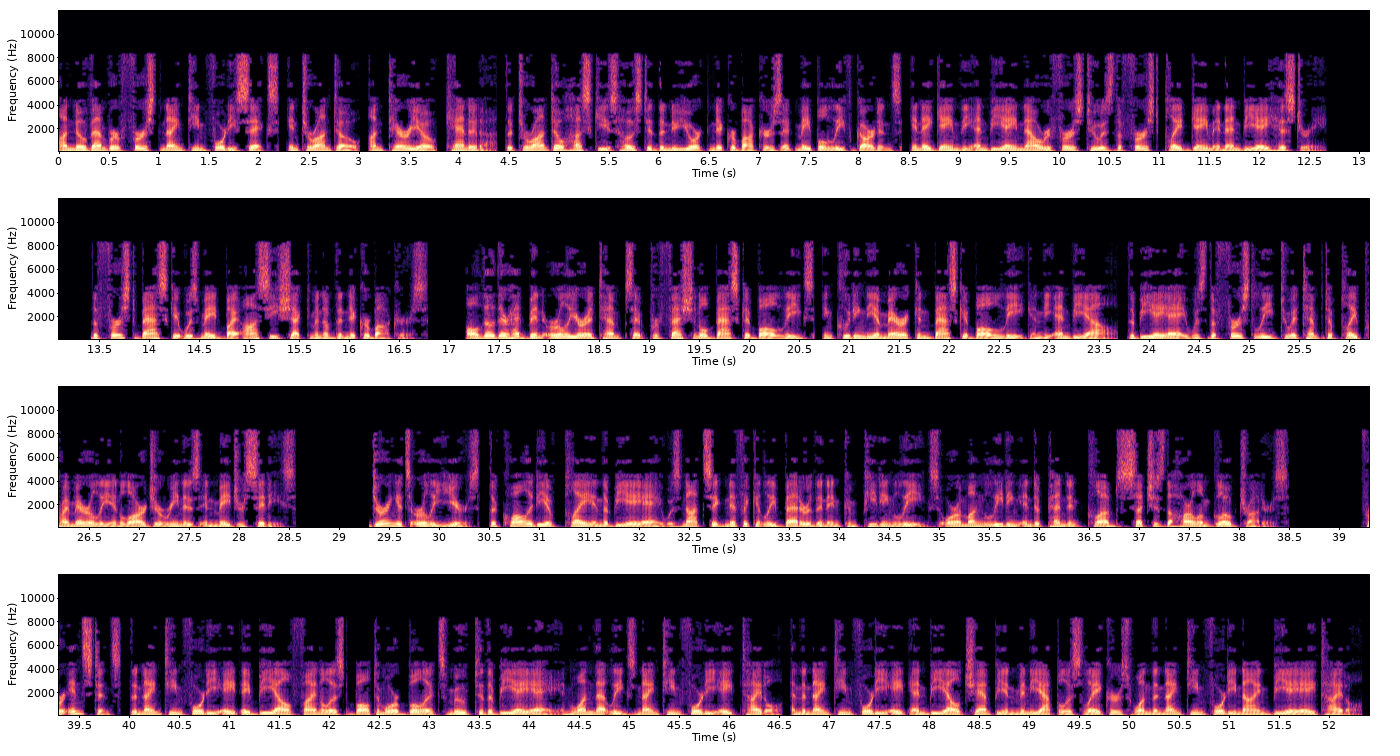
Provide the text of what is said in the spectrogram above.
On November 1, 1946, in Toronto, Ontario, Canada, the Toronto Huskies hosted the New York Knickerbockers at Maple Leaf Gardens, in a game the NBA now refers to as the first played game in NBA history. The first basket was made by Ossie Schectman of the Knickerbockers. Although there had been earlier attempts at professional basketball leagues, including the American Basketball League and the NBL, the BAA was the first league to attempt to play primarily in large arenas in major cities. During its early years, the quality of play in the BAA was not significantly better than in competing leagues or among leading independent clubs such as the Harlem Globetrotters. For instance, the 1948 ABL finalist Baltimore Bullets moved to the BAA and won that league's 1948 title, and the 1948 NBL champion Minneapolis Lakers won the 1949 BAA title.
